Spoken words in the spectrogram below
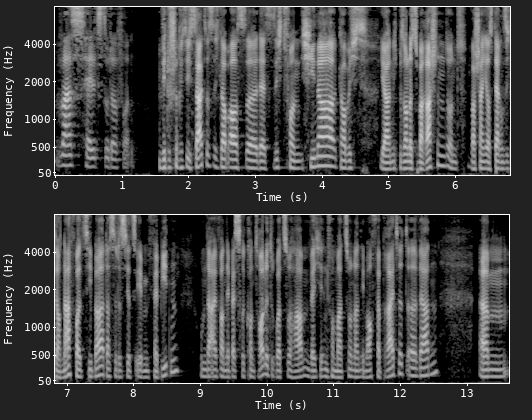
Was hältst du davon? Wie du schon richtig sagtest, ich glaube aus äh, der Sicht von China, glaube ich, ja nicht besonders überraschend und wahrscheinlich aus deren Sicht auch nachvollziehbar, dass sie das jetzt eben verbieten, um da einfach eine bessere Kontrolle drüber zu haben, welche Informationen dann eben auch verbreitet äh, werden. Ähm,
